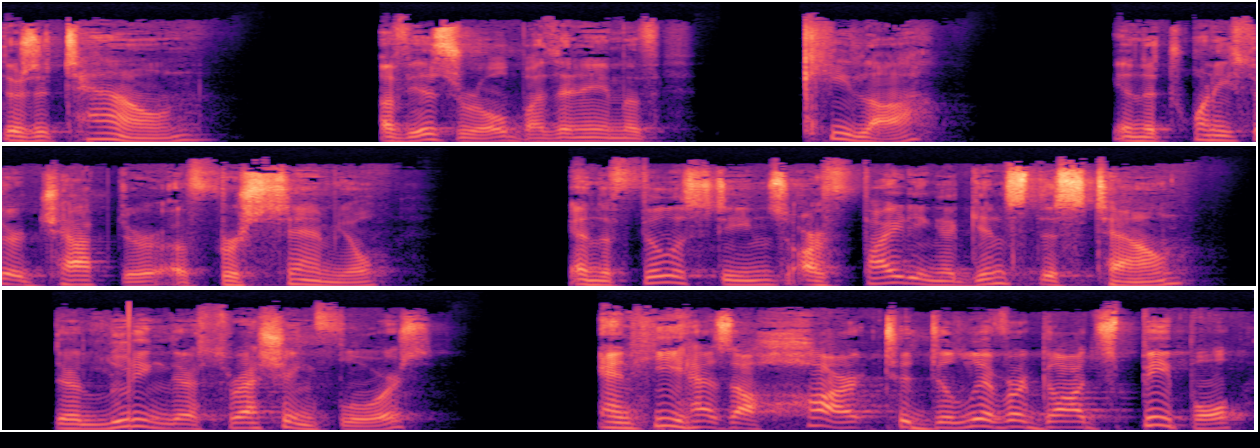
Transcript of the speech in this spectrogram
there's a town of Israel by the name of Keilah in the 23rd chapter of 1 Samuel. And the Philistines are fighting against this town. They're looting their threshing floors and he has a heart to deliver God's people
